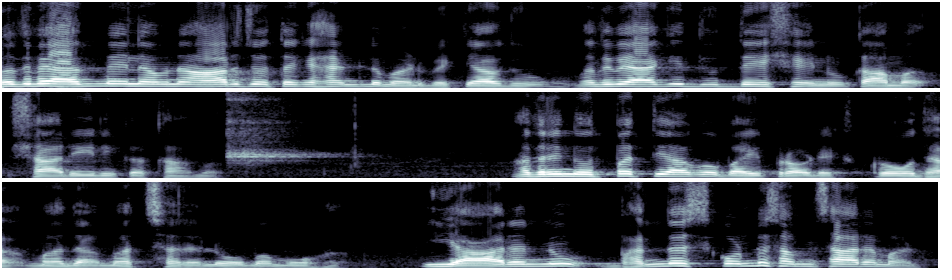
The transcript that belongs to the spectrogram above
ಮದುವೆ ಆದಮೇಲೆ ಅವನ ಆರು ಜೊತೆಗೆ ಹ್ಯಾಂಡ್ಲ್ ಮಾಡಬೇಕು. ಯಾವುದು? ಮದುವೆ ಆಗಿದ್ದ ಉದ್ದೇಶ ಏನು? ಕಾಮ, ಶಾರೀರಿಕ ಕಾಮ. ಅದರಿಂದ ಉತ್ಪತ್ತಿಯಾಗೋ ಬೈ ಪ್ರಾಡಕ್ಟ್ ಕ್ರೋಧ, ಮದ, ಮತ್ಸರ, ಲೋಭ, ಮೋಹ. ಈ ಆರನ್ನು ಬಂಧಿಸ್ಕೊಂಡು ಸಂಸಾರ ಮಾಡು.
